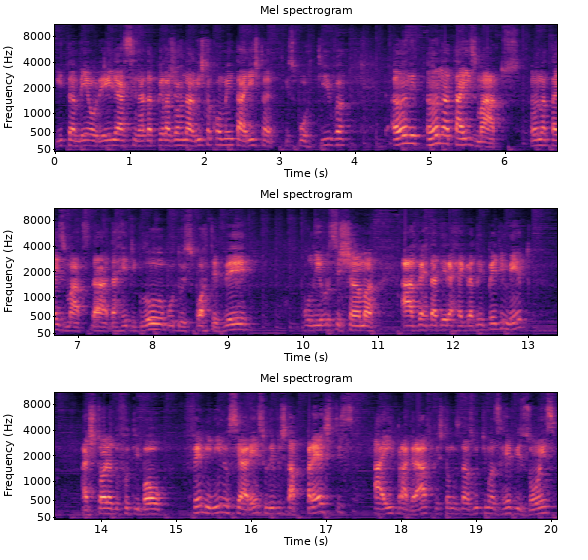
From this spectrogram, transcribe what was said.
e também a orelha assinada pela jornalista comentarista esportiva Ana Thaís Matos. Ana Thaís Matos, da, da Rede Globo, do Sport TV. O livro se chama A Verdadeira Regra do Impedimento, a história do futebol feminino cearense. O livro está prestes a ir para a gráfica, estamos nas últimas revisões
